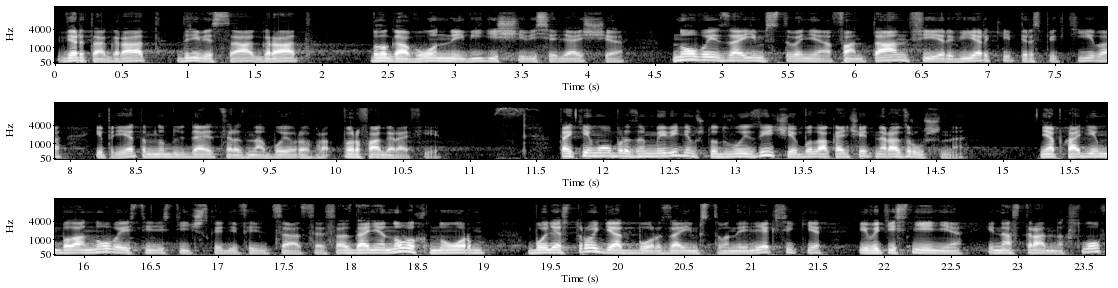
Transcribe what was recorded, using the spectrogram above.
вертоград, древеса, град, благовонный, видящий, веселящая – новые заимствования, фонтан, фейерверки, перспектива, и при этом наблюдается разнобой в орфографии. Таким образом, мы видим, что двуязычие было окончательно разрушено. Необходима была новая стилистическая дифференциация, создание новых норм, более строгий отбор заимствованной лексики и вытеснение иностранных слов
